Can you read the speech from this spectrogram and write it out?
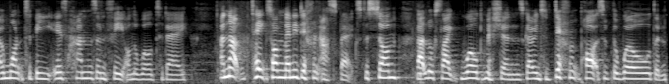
and want to be his hands and feet on the world today. And that takes on many different aspects. For some, that looks like world missions, going to different parts of the world and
